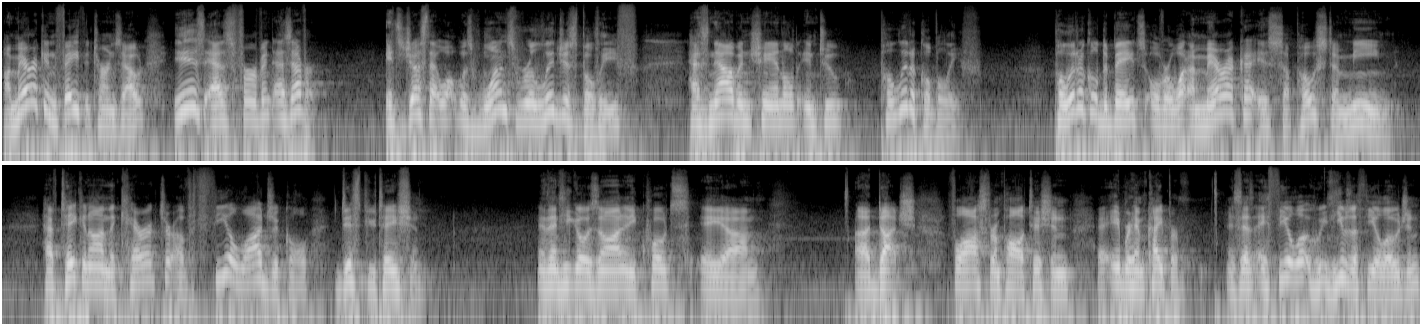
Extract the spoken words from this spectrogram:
American faith, it turns out, is as fervent as ever. It's just that what was once religious belief has now been channeled into political belief. Political debates over what America is supposed to mean have taken on the character of theological disputation. And then he goes on and he quotes a, um, a Dutch philosopher and politician, Abraham Kuyper. He says, a theolo- he was a theologian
